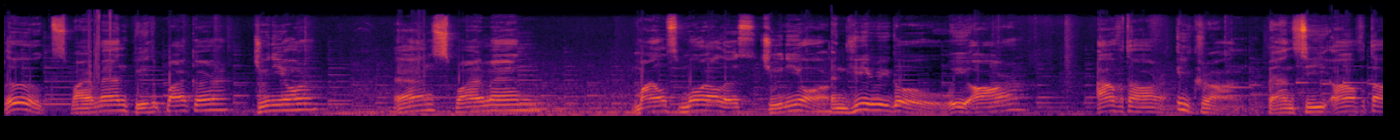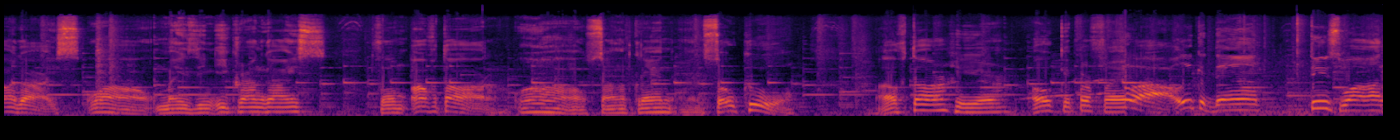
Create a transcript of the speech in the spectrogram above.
Look, Spider-Man Peter Parker Jr. and Spider-Man Miles Morales Jr. And here we go. We are Avatar Ikran. Fancy Avatar, guys. Wow, amazing Ikran, guys. From Avatar. Wow, sangat keren and so cool. Avatar here. Okay, perfect. Wow, look at that. This one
